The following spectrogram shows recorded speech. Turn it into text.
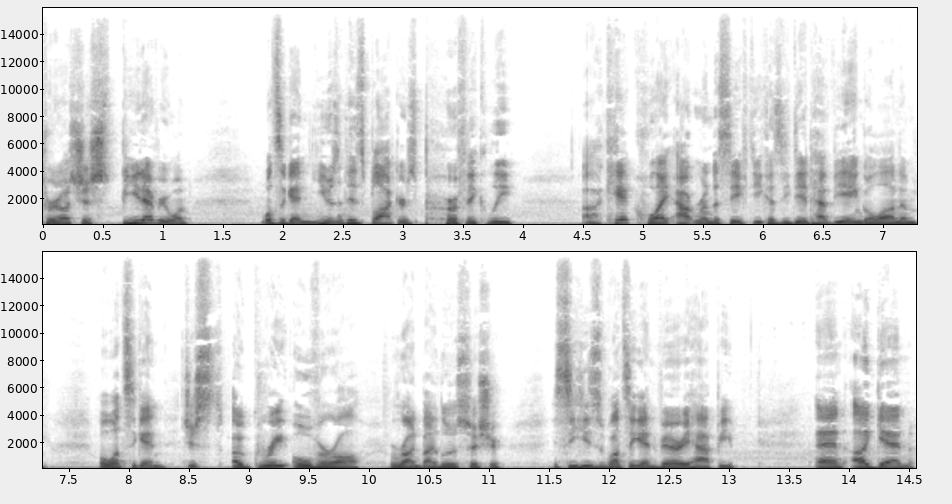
pretty much just beat everyone. Once again, using his blockers perfectly uh, can't quite outrun the safety because he did have the angle on him. But once again, just a great overall run by Lewis Fisher. You see, he's once again very happy. And again,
